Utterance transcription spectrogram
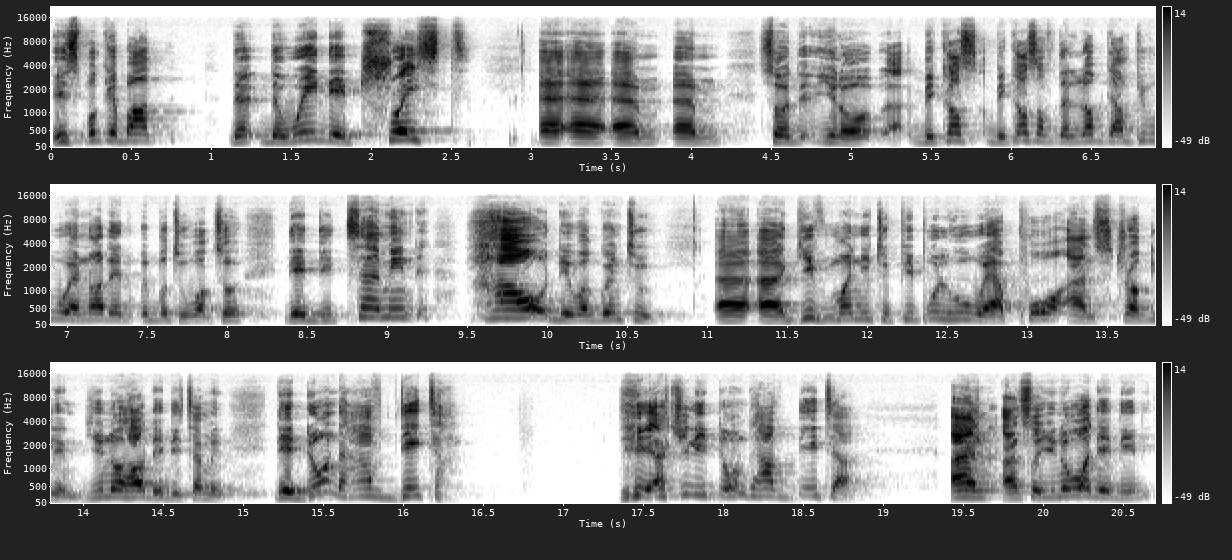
He spoke about the, the way they traced. Uh, uh um, um, so the, you know, because because of the lockdown, people were not able to work. So they determined how they were going to uh, uh, give money to people who were poor and struggling. Do you know how they determined? They don't have data. They actually don't have data. And, and so you know what they did?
